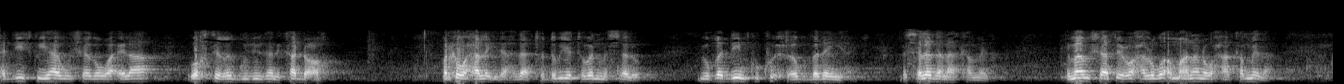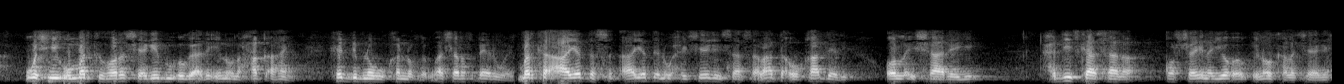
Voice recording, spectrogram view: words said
xadiidku yahay uu sheego waa ilaa waktiga guduudani ka dhaco. Marka waxaa la yidhaahdaa toddobiyo masalo yuu qadiimku ku xoog badan yahay. Masaladana ka a. Imaam shaafici waxaa lagu ammaanana waxaa ka wixii uu markii hore sheegay buu ogaaday inuuna xaq ahayn kadibna wuu ka noqday waa sharaf dheer wey marka aayadda aayaddan waxay sheegaysaa salaada awqaadeedii oo la ishaareeyey. Xadiidkaasaana qorshaynayo oo inoo kala sheegay.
